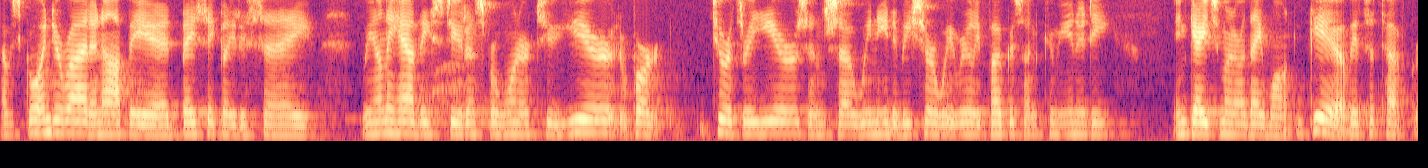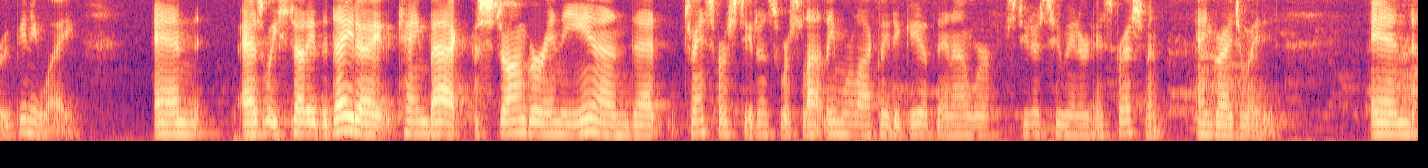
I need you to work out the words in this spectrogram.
I was going to write an op ed basically to say, we only have these students for one or two years, for two or three years, and so we need to be sure we really focus on community engagement or they won't give. It's a tough group anyway. And as we studied the data, it came back stronger in the end that transfer students were slightly more likely to give than our students who entered as freshmen and graduated. And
